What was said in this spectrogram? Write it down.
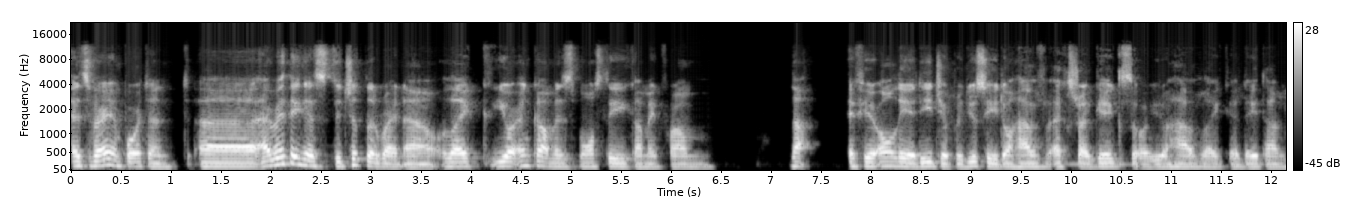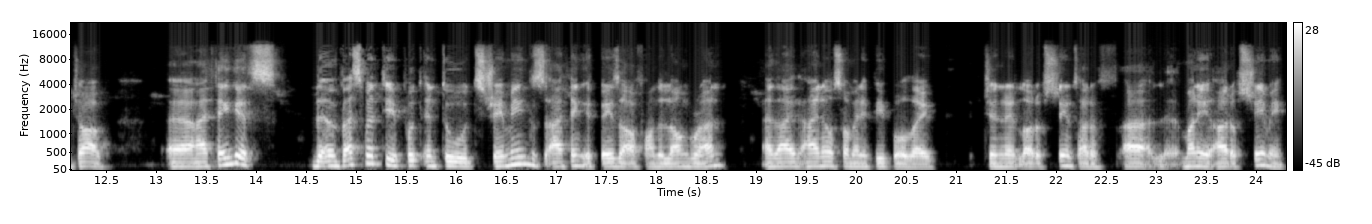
It's very important. Uh, everything is digital right now. Like your income is mostly coming from if you're only a DJ producer, you don't have extra gigs or you don't have like a daytime job. Uh, I think it's the investment you put into streamings. I think it pays off on the long run, and I I know so many people like generate a lot of streams out of uh, money out of streaming.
